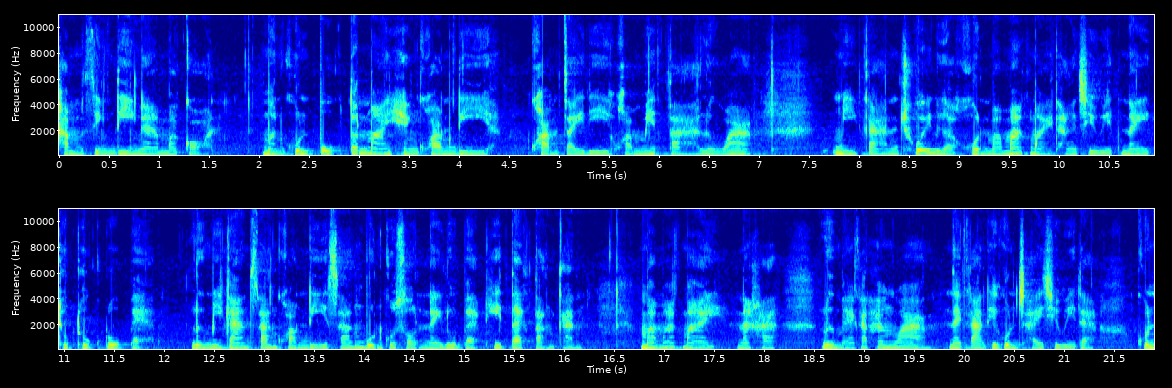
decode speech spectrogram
ทำสิ่งดีงามมาก่อน เหมือนคุณปลูกต้นไม้แห่งความดี ความใจดี ความเมตตา หรือว่ามีการช่วยเหลือคนมามากมายทั้งชีวิตในทุกๆรูปแบบ หรือมีการสร้างความดีสร้างบุญกุศลในรูปแบบที่แตกต่างกัน มามากมายนะคะ หรือแม้กระทั่งว่าในการที่คุณใช้ชีวิตอะคุณ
